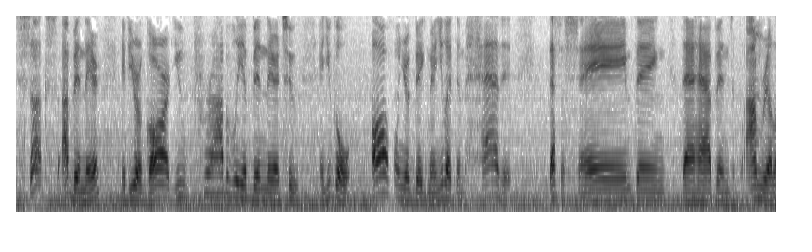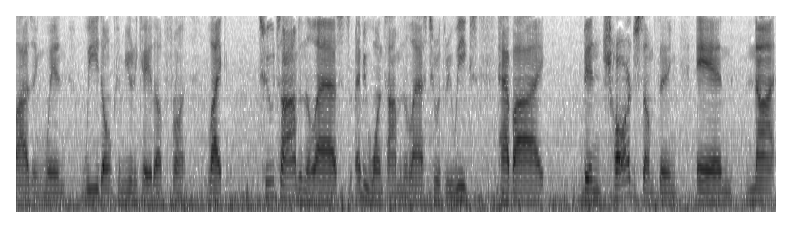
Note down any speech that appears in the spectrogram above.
Sucks. I've been there. If you're a guard, you probably have been there too. And you go off on your big man, you let them have it. That's the same thing that happens, I'm realizing, when we don't communicate up front. Like two times in the last, maybe one time in the last two or three weeks, have I been charged something and not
